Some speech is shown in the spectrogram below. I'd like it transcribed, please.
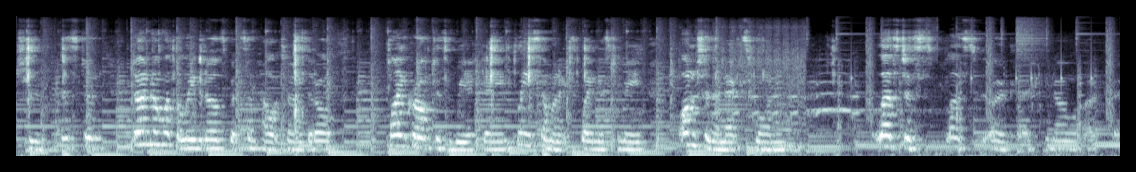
to the piston. Don't know what the lever does, but somehow it turns it off. Minecraft is a weird game, please someone explain this to me. On to the next one. Let's just, let's, okay, you know what, okay.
